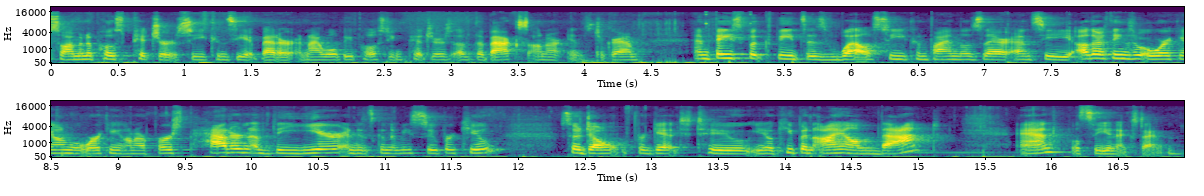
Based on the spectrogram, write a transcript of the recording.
so I'm gonna post pictures so you can see it better, and I will be posting pictures of the backs on our Instagram and Facebook feeds as well, so you can find those there and see other things that we're working on. We're working on our first pattern of the year, and it's gonna be super cute. So don't forget to, you know, keep an eye on that and we'll see you next time.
